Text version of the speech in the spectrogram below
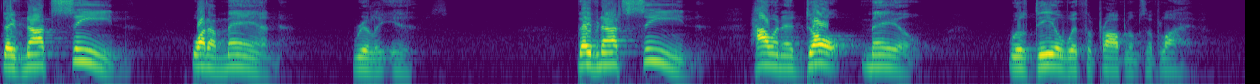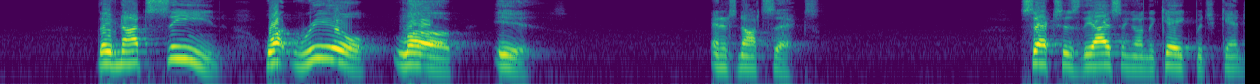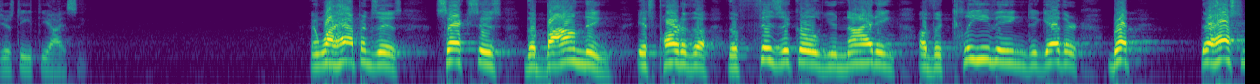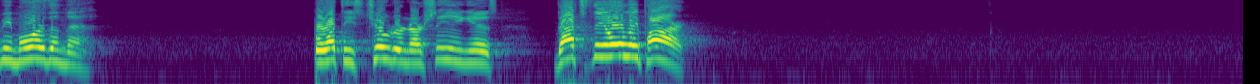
They've not seen what a man really is. They've not seen how an adult male will deal with the problems of life. They've not seen what real love is. And it's not sex. Sex is the icing on the cake, but you can't just eat the icing. And what happens is, sex is the bonding it's part of the, the physical uniting of the cleaving together. But there has to be more than that. But what these children are seeing is that's the only part.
